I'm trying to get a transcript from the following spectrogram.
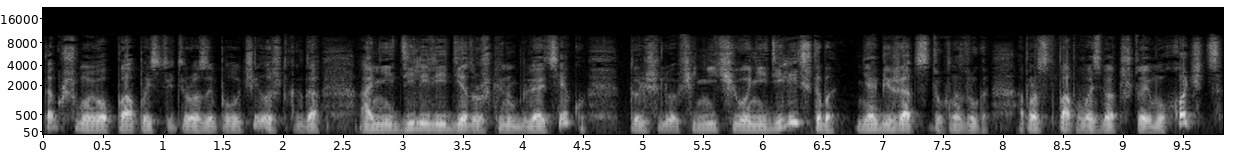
Так уж моего папы с тетей Розой получилось, что когда они делили дедушкину библиотеку, то решили вообще ничего не делить, чтобы не обижаться друг на друга, а просто папа возьмет, что ему хочется,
